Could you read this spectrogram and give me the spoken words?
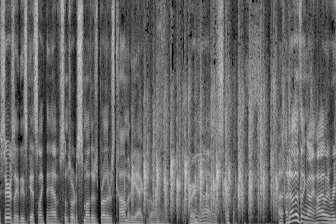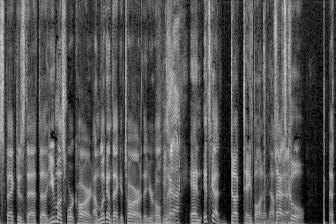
Seriously, these gets like they have some sort of Smothers Brothers comedy act going on. Very nice. A- Another thing I highly respect is that uh, you must work hard. I'm looking at that guitar that you're holding there, and it's got duct tape on it. Now that's cool. That's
